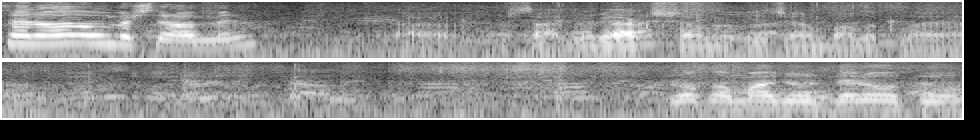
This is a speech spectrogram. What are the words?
sen al 15 lira abi benim. Sadece bir akşam yiyeceğim balıkla ya. Roka, maydanoz, dereotu.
